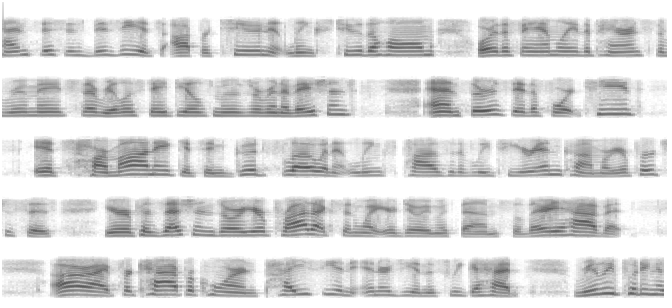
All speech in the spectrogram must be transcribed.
10th, this is busy. It's opportune. It links to the home or the family, the parents, the roommates, the real estate deals, moves, or renovations. And Thursday the 14th, it's harmonic, it's in good flow, and it links positively to your income or your purchases, your possessions, or your products and what you're doing with them. So there you have it. All right, for Capricorn, Piscean energy in this week ahead. Really putting a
